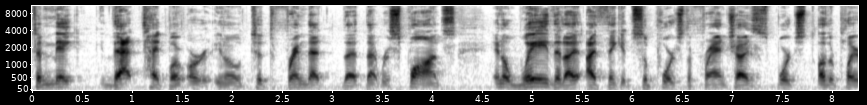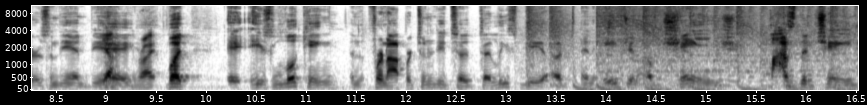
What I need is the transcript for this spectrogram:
to make that type of, or you know, to, to frame that, that that response in a way that I, I think it supports the franchise, supports other players in the NBA. Yeah, right. But i- he's looking for an opportunity to, to at least be a, an agent of change, positive change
